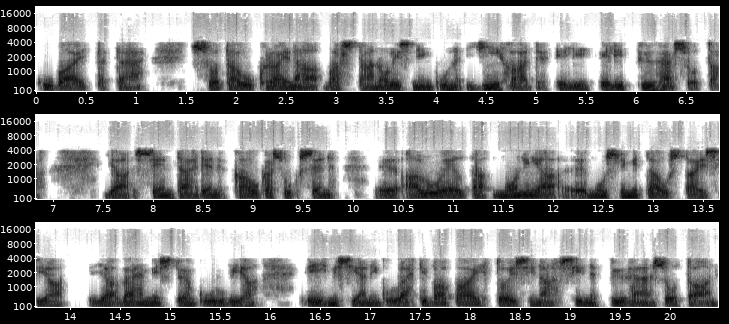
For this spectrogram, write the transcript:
kuvaa, että tämä sota Ukrainaa vastaan olisi niin kuin jihad, eli, eli pyhä sota. Ja sen tähden Kaukasuksen alueelta monia muslimitaustaisia ja vähemmistöön kuuluvia ihmisiä niin kuin lähti vapaaehtoisina sinne pyhään sotaan.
